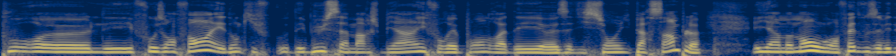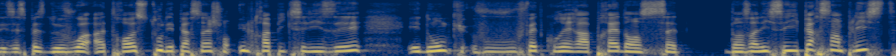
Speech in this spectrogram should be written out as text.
pour les faux enfants et donc au début ça marche bien il faut répondre à des additions hyper simples et il y a un moment où en fait vous avez des espèces de voix atroces tous les personnages sont ultra pixelisés et donc vous vous faites courir après dans dans un lycée hyper simpliste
